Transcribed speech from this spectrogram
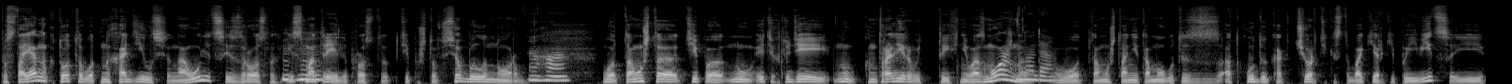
постоянно кто-то вот находился на улице из взрослых угу. и смотрели просто, типа, что все было норм. Ага. Вот, потому что, типа, ну, этих людей, ну, контролировать-то их невозможно, ну, да. вот, потому что они там могут из откуда как чертик из табакерки появиться и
